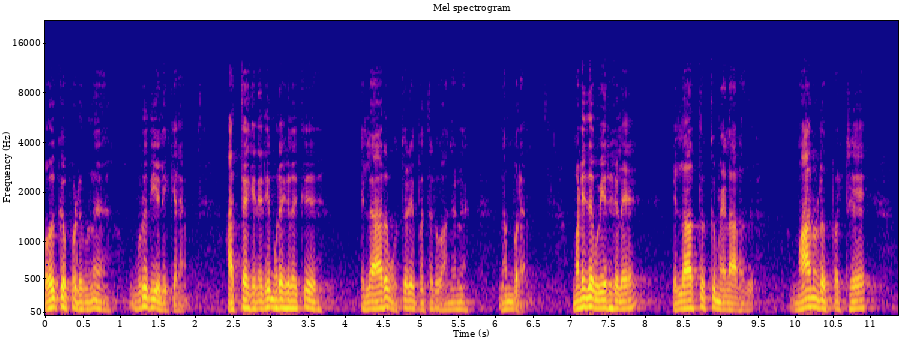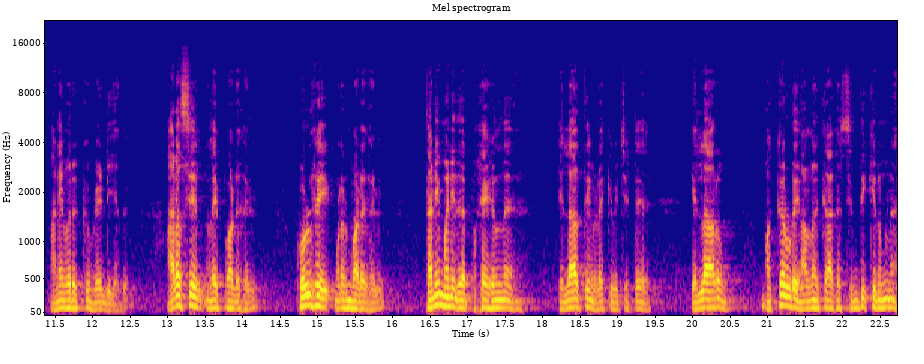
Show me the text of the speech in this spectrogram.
வகுக்கப்படும்னு உறுதியளிக்கிறேன். அத்தகைய நெறிமுறைகளுக்கு எல்லாரும் ஒத்துழைப்பு தருவாங்கன்னு நம்புகிறேன் மனித உயிர்களே எல்லாத்துக்கும் மேலானது மானுடப்பற்றே அனைவருக்கும் வேண்டியது. அரசியல் நிலைப்பாடுகள் கொள்கை முரண்பாடுகள் தனி மனித பகைகள்னு எல்லாத்தையும் விளக்கி வச்சுட்டு எல்லாரும் மக்களுடைய நலனுக்காக சிந்திக்கணும்னு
